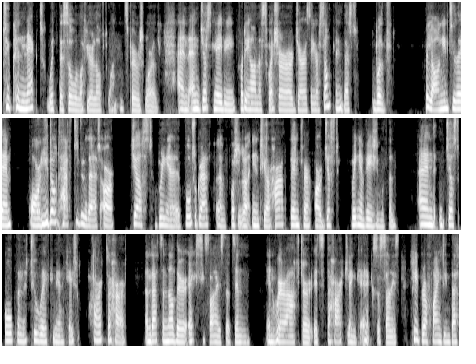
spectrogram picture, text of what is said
to connect with the soul of your loved one in spirit world. And and just maybe putting on a sweater or jersey or something that was belonging to them. Or you don't have to do that, or just bring a photograph and put it into your heart center, or just bring a vision of them and just open a two-way communication heart to heart and that's another exercise that's in in Where After. It's the heart link exercise. People are finding that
